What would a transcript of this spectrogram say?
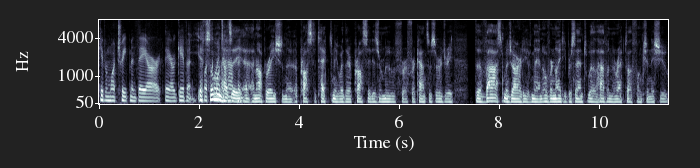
given what treatment they are they are given. If someone has a, an operation, a, a prostatectomy, where their prostate is removed for, for cancer surgery, the vast majority of men, over 90%, will have an erectile function issue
